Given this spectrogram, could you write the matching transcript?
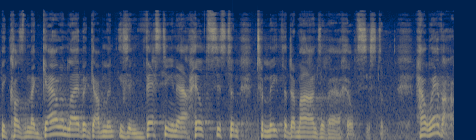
because the McGowan Labor government is investing in our health system to meet the demands of our health system. However,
